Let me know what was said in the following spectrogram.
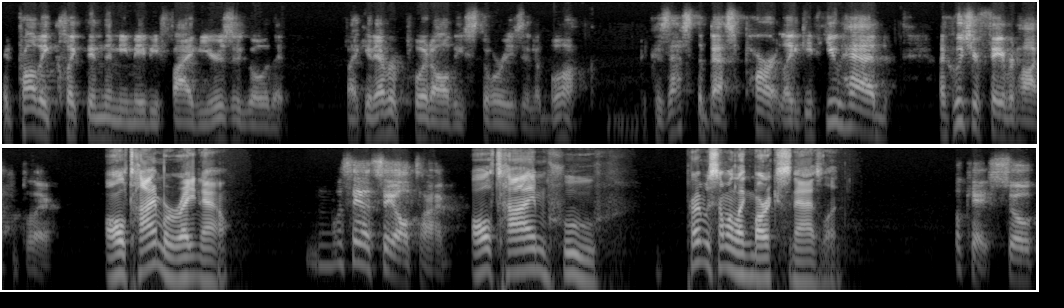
it probably clicked into me maybe five years ago that if I could ever put all these stories in a book, because that's the best part. Like if you had like who's your favorite hockey player? All timer right now. Let's say let's say all time. All time who? Probably someone like Markus Naslund. Okay, so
